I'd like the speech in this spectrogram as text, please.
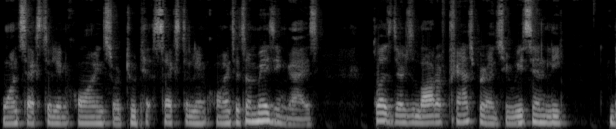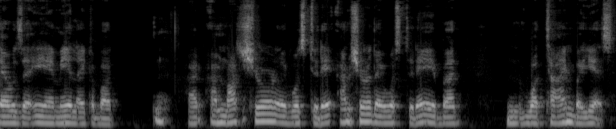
one sextillion coins or two sextillion coins, it's amazing, guys. Plus, there's a lot of transparency. Recently, there was an AMA like about I, am not sure it was today. I'm sure that was today, but what time? But yes,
